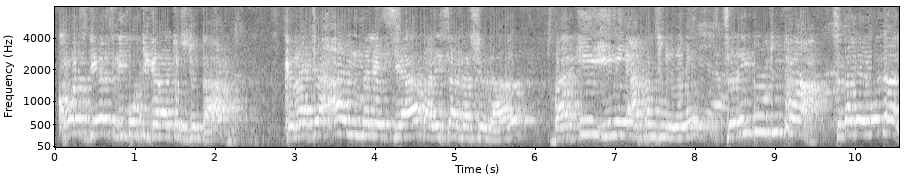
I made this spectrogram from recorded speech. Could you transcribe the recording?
kos dia 1,300 juta. Kerajaan Malaysia Barisan Nasional bagi ini Abu Junaid 1000 juta sebagai modal.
